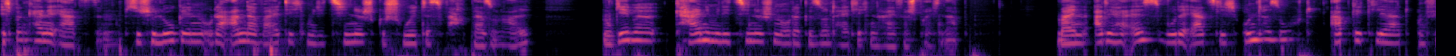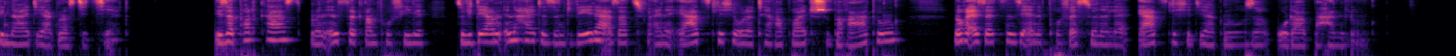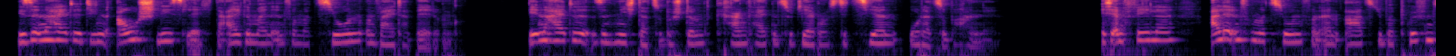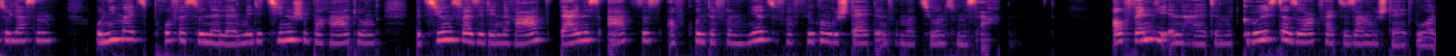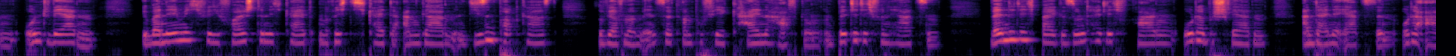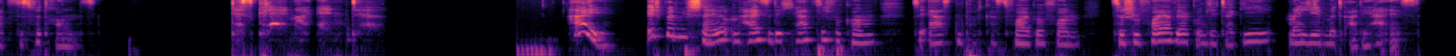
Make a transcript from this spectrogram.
Ich bin keine Ärztin, Psychologin oder anderweitig medizinisch geschultes Fachpersonal und gebe keine medizinischen oder gesundheitlichen Heilversprechen ab. Mein ADHS wurde ärztlich untersucht, abgeklärt und final diagnostiziert. Dieser Podcast, mein Instagram-Profil sowie deren Inhalte sind weder Ersatz für eine ärztliche oder therapeutische Beratung, noch ersetzen sie eine professionelle ärztliche Diagnose oder Behandlung. Diese Inhalte dienen ausschließlich der allgemeinen Information und Weiterbildung. Die Inhalte sind nicht dazu bestimmt, Krankheiten zu diagnostizieren oder zu behandeln. Ich empfehle, alle Informationen von einem Arzt überprüfen zu lassen und niemals professionelle medizinische Beratung bzw. den Rat deines Arztes aufgrund der von mir zur Verfügung gestellten Informationen zu missachten. Auch wenn die Inhalte mit größter Sorgfalt zusammengestellt wurden und werden, übernehme ich für die Vollständigkeit und Richtigkeit der Angaben in diesem Podcast sowie auf meinem Instagram-Profil keine Haftung und bitte dich von Herzen, wende dich bei gesundheitlichen Fragen oder Beschwerden an deine Ärztin oder Arzt des Vertrauens. Disclaimer Ende. Hi, ich bin Michelle und heiße dich herzlich willkommen zur ersten Podcast-Folge von Zwischen Feuerwerk und Lethargie, mein Leben mit ADHS.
